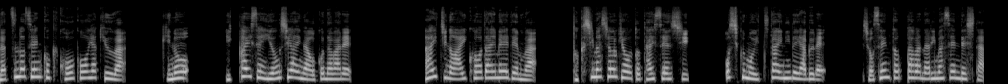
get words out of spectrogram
夏の全国高校野球は、昨日、1回戦4試合が行われ、愛知の愛工大名電は、徳島商業と対戦し、惜しくも1対2で敗れ、初戦突破はなりませんでした。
